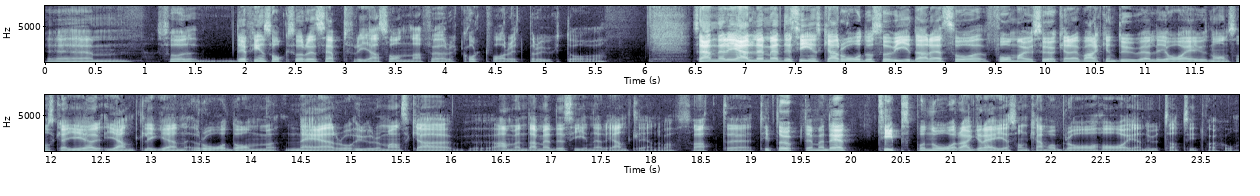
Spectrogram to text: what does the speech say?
Ehm, så det finns också receptfria sådana för kortvarigt bruk. Då. Sen när det gäller medicinska råd och så vidare så får man ju söka det. Varken du eller jag är ju någon som ska ge egentligen råd om när och hur man ska eh, använda mediciner egentligen. Va? Så att eh, titta upp det. Men det är ett tips på några grejer som kan vara bra att ha i en utsatt situation.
